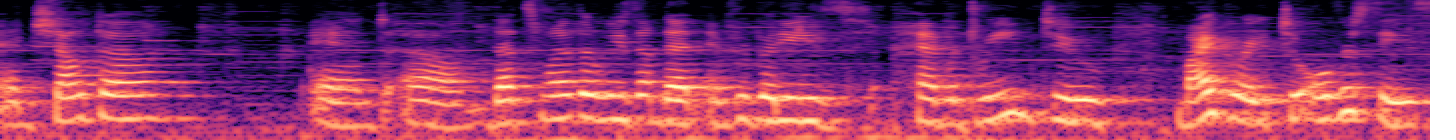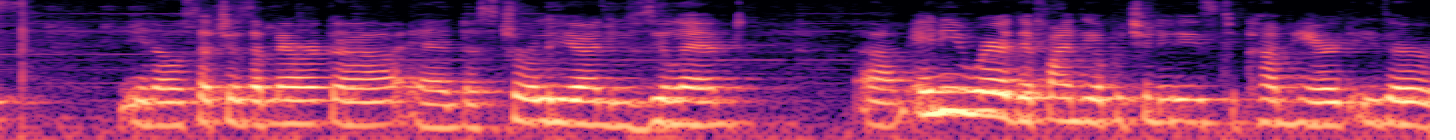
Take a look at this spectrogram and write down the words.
and shelter and uh, that's one of the reasons that everybody's have a dream to migrate to overseas, you know, such as America and Australia, New Zealand, um, anywhere they find the opportunities to come here. Either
